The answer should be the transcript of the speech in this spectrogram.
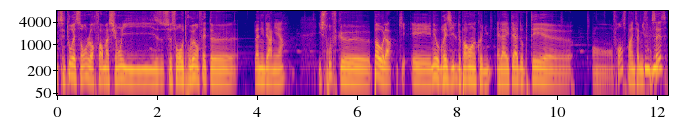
c'est tout récent leur formation. Ils se sont retrouvés en fait euh, l'année dernière. Il se trouve que Paola, qui est née au Brésil de parents inconnus, elle a été adoptée euh, en France par une famille Mhm. française.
